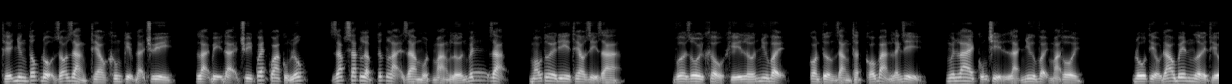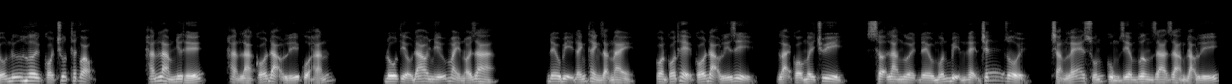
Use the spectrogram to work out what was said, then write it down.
thế nhưng tốc độ rõ ràng theo không kịp đại truy, lại bị đại truy quét qua cùng lúc, giáp sắc lập tức lại ra một mảng lớn vết dạng, máu tươi đi theo gì ra. Vừa rồi khẩu khí lớn như vậy, còn tưởng rằng thật có bản lãnh gì, nguyên lai cũng chỉ là như vậy mà thôi. Đồ tiểu đao bên người thiếu nữ hơi có chút thất vọng. Hắn làm như thế, hẳn là có đạo lý của hắn. Đồ tiểu đao nhữ mày nói ra, đều bị đánh thành dạng này, còn có thể có đạo lý gì, lại có mấy truy, sợ là người đều muốn bị nện chết rồi, chẳng lẽ xuống cùng diêm vương ra giảng đạo lý?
